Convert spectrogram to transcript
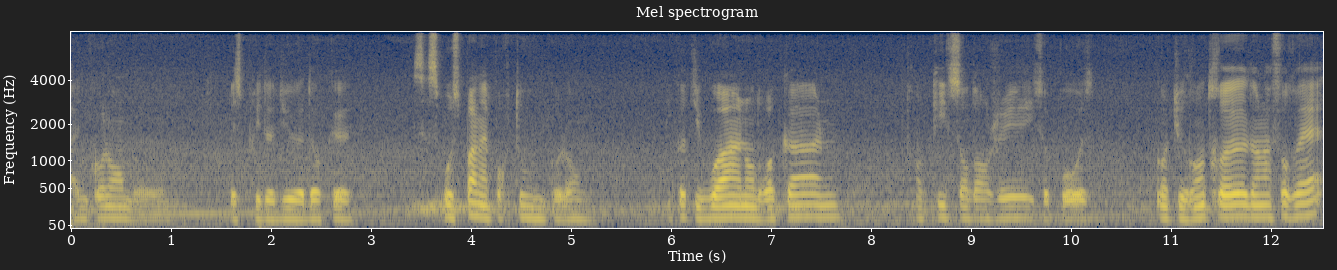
à une colombe, l'Esprit de Dieu. Donc, ça se pose pas n'importe où, une colombe. Et quand ils voient un endroit calme, tranquille, sans danger, ils se posent. Quand tu rentres dans la forêt,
